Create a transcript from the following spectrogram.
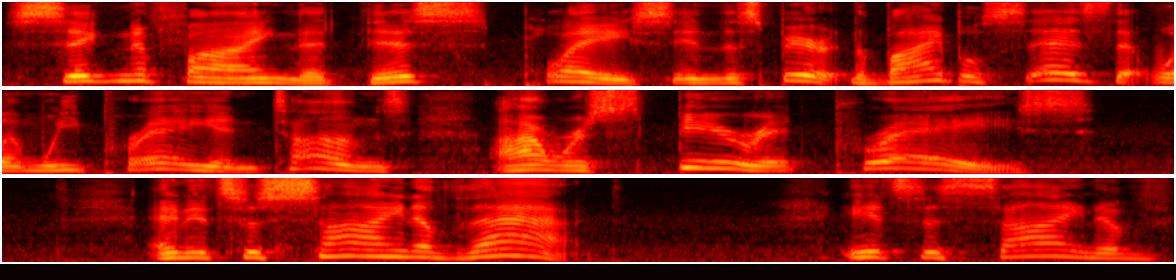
signifying that this place in the Spirit, the Bible says that when we pray in tongues, our spirit prays. And it's a sign of that. It's a sign of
